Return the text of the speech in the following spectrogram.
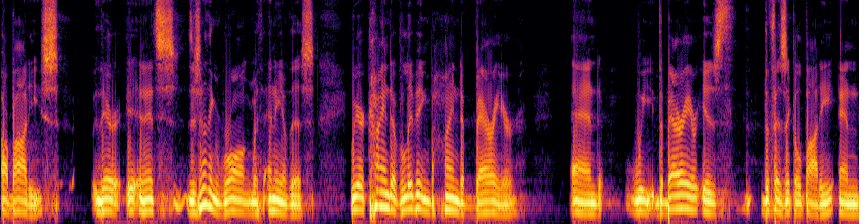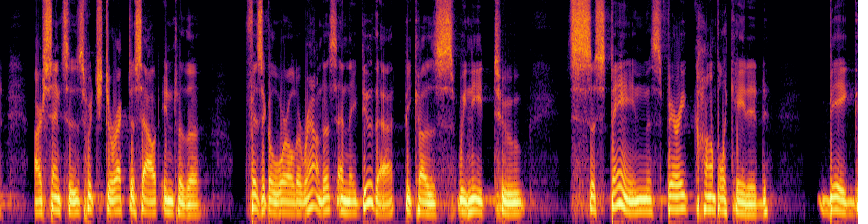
our bodies, there and it's there's nothing wrong with any of this we are kind of living behind a barrier, and we the barrier is the physical body and our senses, which direct us out into the physical world around us, and they do that because we need to sustain this very complicated, big,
